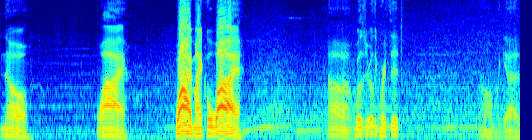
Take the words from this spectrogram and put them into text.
No. Why? Why, Michael? Why? Oh, was it really worth it? Oh my god.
